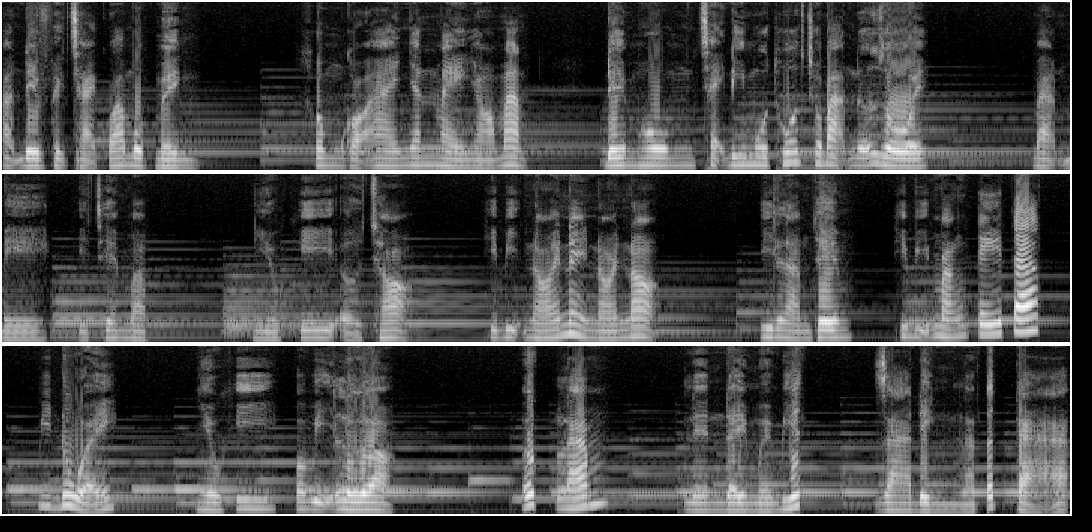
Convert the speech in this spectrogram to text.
bạn đều phải trải qua một mình. Không có ai nhăn mày nhó mặt, đêm hôm chạy đi mua thuốc cho bạn nữa rồi. Bạn bè thì chê mập, nhiều khi ở trọ thì bị nói này nói nọ, đi làm thêm thì bị mắng té tát bị đuổi, nhiều khi còn bị lừa. Ức lắm lên đây mới biết gia đình là tất cả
